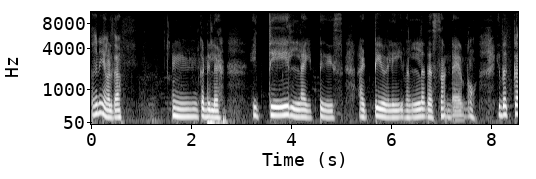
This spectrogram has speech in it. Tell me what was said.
അങ്ങനെ ഞങ്ങളിതാ കണ്ടില്ലേ? ഇതേ ലൈറ്റ് ഗൈസ് അടിപൊളി നല്ല രസമുണ്ടായിരുന്നു. ഇതൊക്കെ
